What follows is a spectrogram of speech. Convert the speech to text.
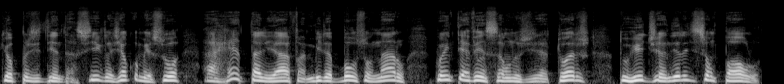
que o presidente da sigla, já começou a retaliar a família Bolsonaro com a intervenção nos diretórios do Rio de Janeiro e de São Paulo,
